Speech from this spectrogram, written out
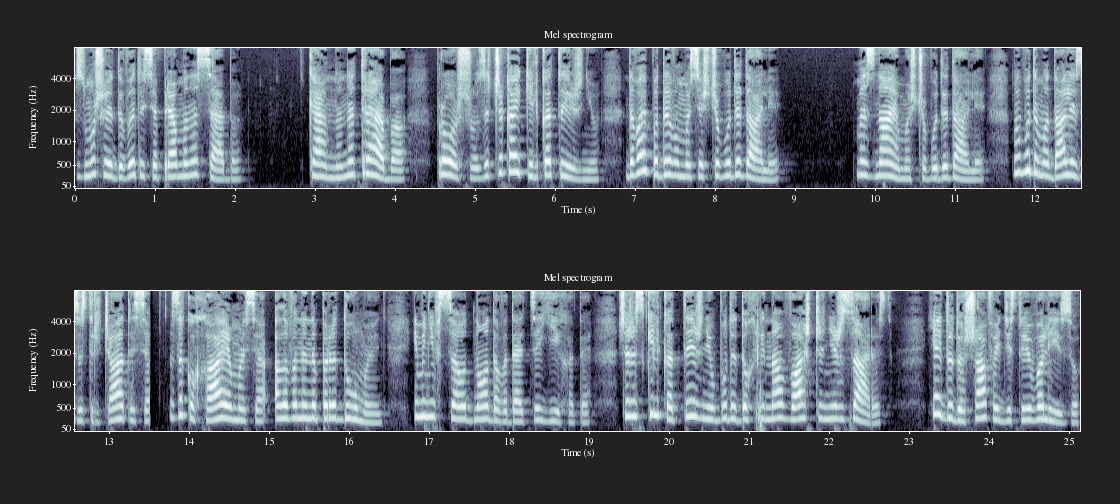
змушує дивитися прямо на себе. Кенно, не треба. Прошу, зачекай кілька тижнів. Давай подивимося, що буде далі. Ми знаємо, що буде далі. Ми будемо далі зустрічатися, закохаємося, але вони не передумають, і мені все одно доведеться їхати. Через кілька тижнів буде дохріна важче, ніж зараз. Я йду до шафи і дістаю валізу,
